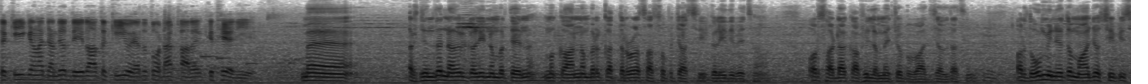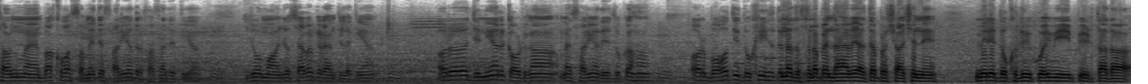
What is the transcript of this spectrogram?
ਤੇ ਕੀ ਕਹਿਣਾ ਚਾਹੁੰਦੇ ਹੋ? ਦੇਰ ਰਾਤ ਕੀ ਹੋਇਆ ਤੇ ਤੁਹਾਡਾ ਘਰ ਕਿੱਥੇ ਹੈ ਜੀ ਇਹ? ਮੈਂ ਰਜਿੰਦਰ ਨਗਰ ਗਲੀ ਨੰਬਰ 3 ਮਕਾਨ ਨੰਬਰ 71 ਵਾਲਾ 785 ਗਲੀ ਦੇ ਵਿੱਚ ਹਾਂ। ਔਰ ਸਾਡਾ ਕਾਫੀ ਲੰਮੇ ਚੋਂ ਵਿਵਾਦ ਚੱਲਦਾ ਸੀ। ਔਰ 2 ਮਹੀਨੇ ਤੋਂ ਮਾਂ ਜੋ ਸੀਪੀ ਸਾਹਿਬ ਨੂੰ ਮੈਂ ਵੱਖ-ਵੱਖ ਸਮੇਂ ਤੇ ਸਾਰੀਆਂ ਦਰਖਾਸਤਾਂ ਦਿੱਤੀਆਂ ਜੋ ਮਾਂ ਜੋ ਸਾਈਬਰ ਕ੍ਰਾਈਮ ਤੇ ਲੱਗੀਆਂ। ਔਰ ਜਿੰਨੀਆਂ ਰਿਕਾਰਡਿੰਗਾਂ ਮੈਂ ਸਾਰੀਆਂ ਦੇ ਚੁੱਕਾ ਹਾਂ। ਔਰ ਬਹੁਤ ਹੀ ਦੁਖੀ ਇਸ ਦਿਨ ਦੱਸਣਾ ਪੈਂਦਾ ਹੈ ਵੀ ਅੱਜ ਤੱਕ ਪ੍ਰਸ਼ਾਸਨ ਨੇ ਮੇਰੇ ਦੁੱਖ ਦੀ ਕੋਈ ਵੀ ਪੀੜਤਾ ਦਾ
